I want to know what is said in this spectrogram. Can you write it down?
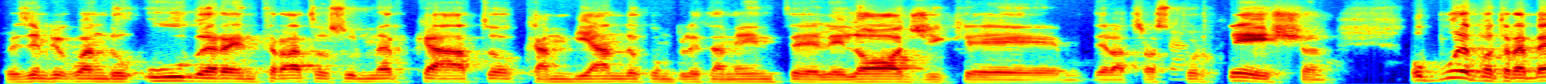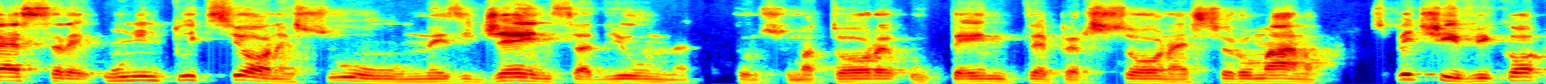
per esempio quando Uber è entrato sul mercato cambiando completamente le logiche della transportation, oppure potrebbe essere un'intuizione su un'esigenza di un consumatore, utente, persona, essere umano specifico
